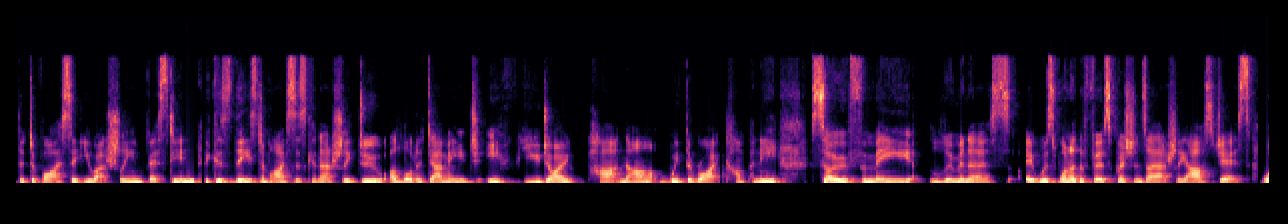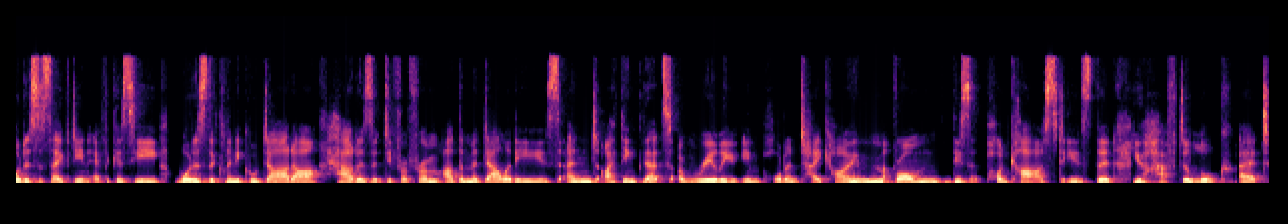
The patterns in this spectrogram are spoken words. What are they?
the device that you actually invest in, because these devices can actually do a lot of damage if you don't partner with the right company. So for me, Lumenis, it was one of the first questions I actually asked Jess what is the safety and efficacy? What is the clinical data? How does it differ from other modalities? And I think that's a really important take home from this podcast is that you have to look at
